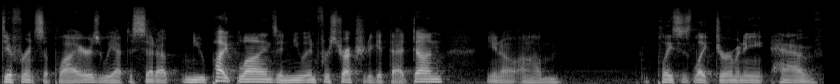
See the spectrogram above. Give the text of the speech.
different suppliers, we have to set up new pipelines and new infrastructure to get that done. You know, um, places like Germany have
